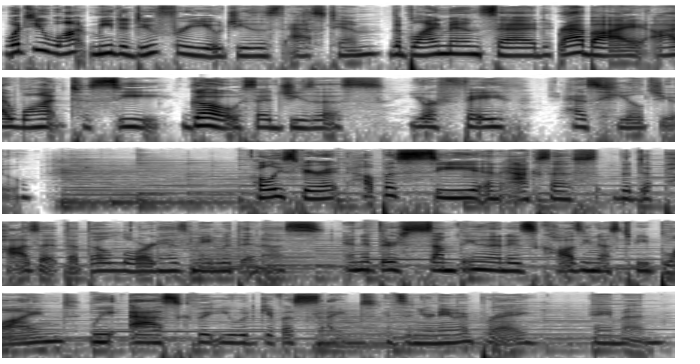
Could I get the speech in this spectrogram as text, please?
What do you want me to do for you? Jesus asked him. The blind man said, Rabbi, I want to see. Go, said Jesus. Your faith has healed you. Holy Spirit, help us see and access the deposit that the Lord has made within us. And if there's something that is causing us to be blind, we ask that you would give us sight. It's in your name I pray. Amen.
